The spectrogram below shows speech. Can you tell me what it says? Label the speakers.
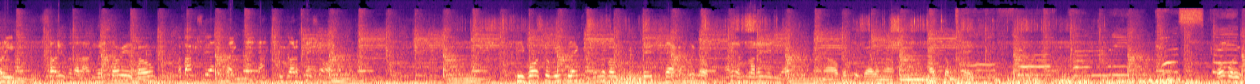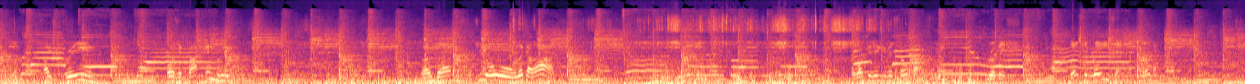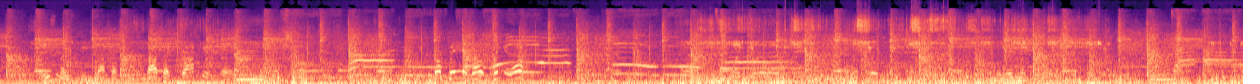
Speaker 1: sorry sorry for the language.
Speaker 2: Sorry at home.
Speaker 1: I've actually had a bike line, actually got a fish on.
Speaker 2: He watched a week link until about 30 seconds ago.
Speaker 1: I haven't got it in yet.
Speaker 2: No, but it's better now. Mike's on the case. What was Nice bream. What was a cracking bream? Well done. Gee, oh, look at that. So what do you think of it so far?
Speaker 1: Rubbish. Where's the razor? I don't know.
Speaker 2: A nice. That's a, that's a cracking fish. Stop being about, pick it up.
Speaker 3: He's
